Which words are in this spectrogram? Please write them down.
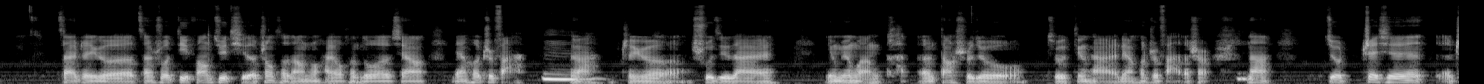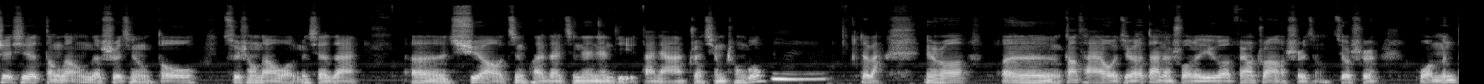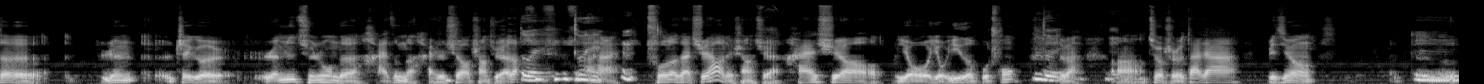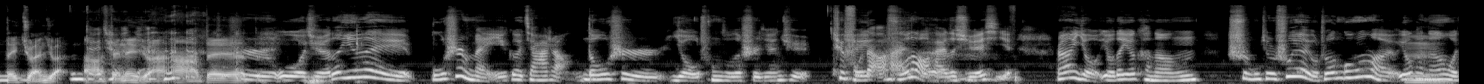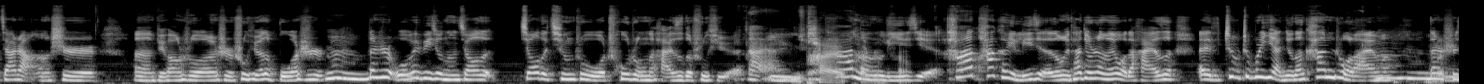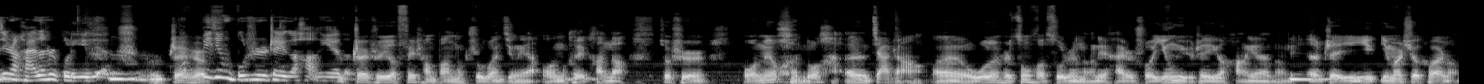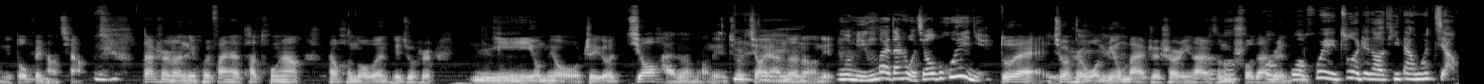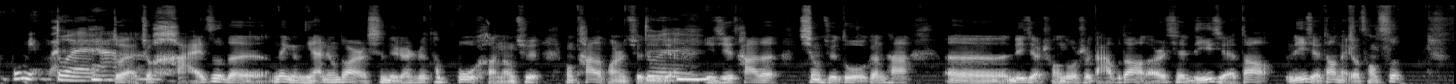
在这个咱说地方具体的政策当中，还有很多像联合执法，嗯，对吧？这个书记在迎宾馆看，呃，当时就就定下来联合执法的事儿，嗯那就这些呃这些等等的事情都催生到我们现在，呃，需要尽快在今年年底大家转型成功，嗯对吧？比如说，嗯，刚才我觉得蛋蛋说了一个非常重要的事情，就是我们的人呃这个人民群众的孩子们还是需要上学的，对 对哎，除了在学校里上学，还需要有有益的补充，对对吧？啊，就是大家毕竟。嗯得卷卷啊，得内卷啊，就得是我觉得，因为不是每一个家长都是有充足的时间去去辅导辅导孩子学习，然后有有的也可能术就是术业有专攻嘛，有可能嗯。我家长是嗯、比方说是数学的博士，嗯，但是我未必就能教的教得清楚我初中的孩子的数学。哎嗯，他能理，解，他他可以理解的东西，他就认为我的孩子，哎，这这不是一眼就能看出来吗？嗯但是实际上孩子是不理解的，嗯这是毕竟不是这个行业的。这是一个非常棒的直观经验。我们可以看到，就是我们有很多孩呃家长，呃，无论是综合素质能力，还是说英语这一个行业的能力，嗯呃，这一一门学科的能力都非常强。嗯但是呢，你会发现他同样还有很多问题，就是你有没有这个教孩子的能力，就是教研的能力。我明白，但是我教不会你。对，就是我明白这事儿应该是怎么说，但是我我会做这道题，但我讲不明白。对啊对，就孩子的那个年龄段的心理认知，他不可能去用他的方式去理解，以及他的兴趣度跟他呃理解程度是达不到的，而且理解到理解到哪个层次，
